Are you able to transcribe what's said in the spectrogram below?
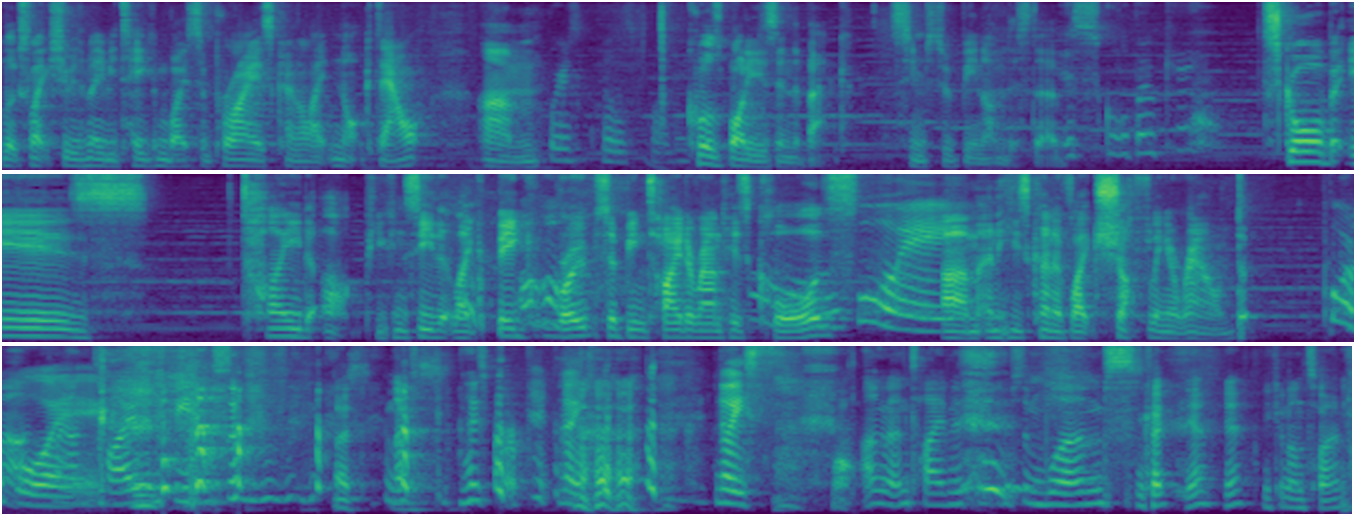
Looks like she was maybe taken by surprise, kind of like knocked out. Um, Where's Quill's body? Quill's body is in the back. Seems to have been undisturbed. Is Scorb okay? Scorb is tied up. You can see that like big ropes have been tied around his claws. Oh boy. Um, and he's kind of like shuffling around. Poor boy. I'm tired and feed him some Nice. nice. nice burp. nice. nice. I'm gonna untie him and some worms. Okay, yeah, yeah, you can untie him.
